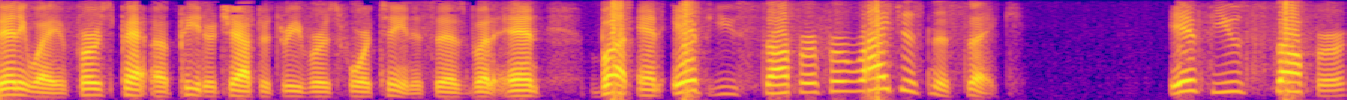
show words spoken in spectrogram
But anyway, First uh, Peter chapter three verse fourteen, it says, "But and but and if you suffer for righteousness' sake, if you suffer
